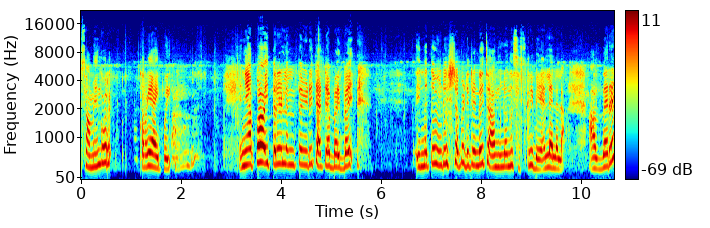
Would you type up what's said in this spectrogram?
സമയം കുറെ കുറേ ആയിപ്പോയി. ഇനി അപ്പോൾ ഇത്രയുള്ള ഇന്നത്തെ വീഡിയോ. Tata bye bye. ഇന്നത്തെ വീഡിയോ ഇഷ്ടപ്പെട്ടിട്ടുണ്ടെങ്കിൽ ചാനലൊന്ന് സബ്സ്ക്രൈബ് ചെയ്യുക അല്ല അല്ല അല്ല. അവരെ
